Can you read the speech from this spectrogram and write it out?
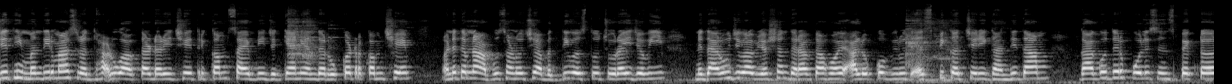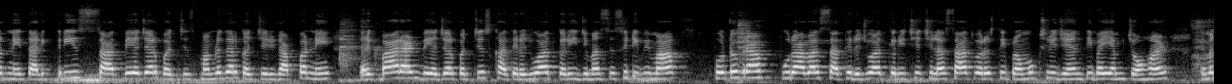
જેથી મંદિરમાં શ્રદ્ધાળુ આવતા ડરે છે. ત્રિકમ સાહેબની જગ્યાની અંદર રોકડ રકમ છે અને તેમના આભૂષણો છે. આ બધી વસ્તુ ચોરાઈ જવી ને દારૂ જેવા વ્યસન ધરાવતા હોય આ લોકો વિરુદ્ધ એસપી કચેરી ગાંધીધામ ગાગોદર પોલીસ ઇન્સ્પેક્ટરને તારીખ ત્રીસ સાત બે હજાર પચીસ મામલતદાર કચેરી રાપરને તારીખ બાર આઠ બે હજાર પચીસ ખાતે રજૂઆત કરી, જેમાં સીસીટીવીમાં ફોટોગ્રાફ પુરાવા સાથે રજૂઆત કરી છે. છેલ્લા સાત વર્ષથી પ્રમુખ શ્રી જયંતિભાઈ એમ ચૌહાણ તેમજ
